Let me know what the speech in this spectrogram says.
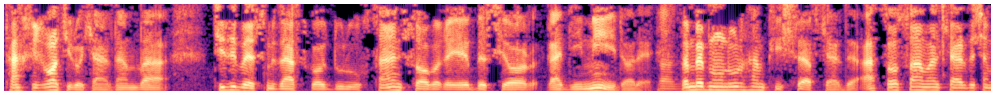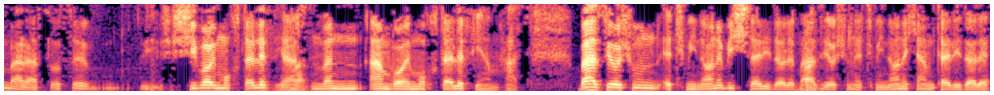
تحقیقاتی رو کردن و چیزی به اسم دستگاه دروغ سنج سابقه بسیار قدیمی داره. بله. و به مرور هم پیشرفت کرده. اساس و عمل کردش هم بر اساس شیوای مختلفی هست و انواع مختلفی هم هست. بعضیاشون اطمینان بیشتری داره بعضیاشون اطمینان کمتری داره.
